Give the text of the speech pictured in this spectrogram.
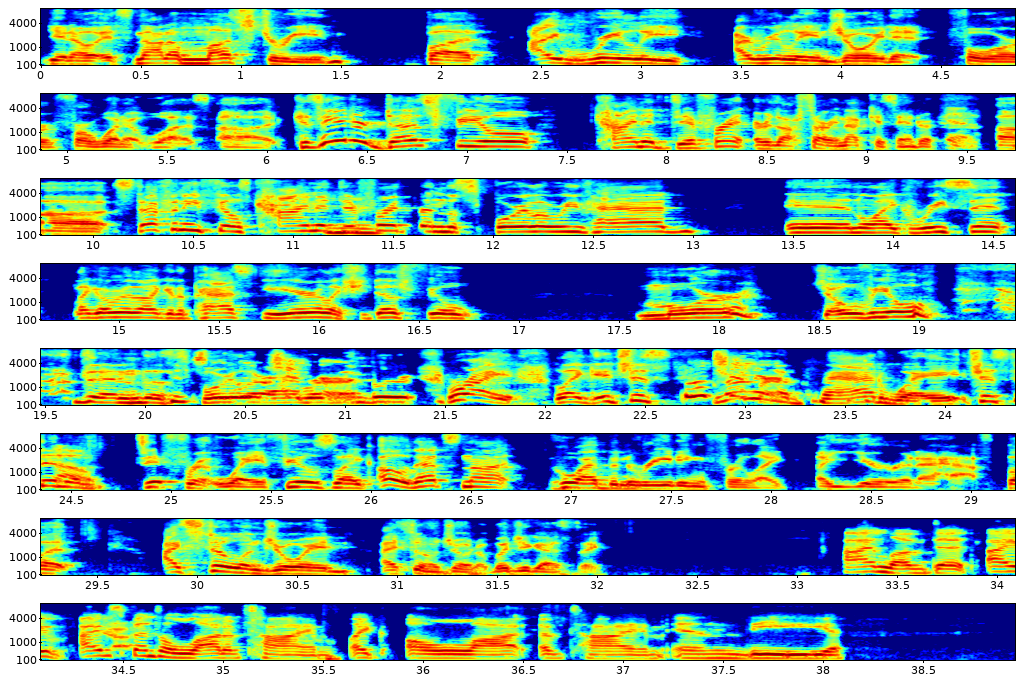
you know it's not a must read but i really i really enjoyed it for for what it was. Uh cassandra does feel kind of different or no, sorry not cassandra. Yeah. uh stephanie feels kind of mm-hmm. different than the spoiler we've had in like recent like over like the past year. Like she does feel more jovial than the spoiler I remember. Right. Like it's just not in a bad way, just in no. a different way. It feels like, oh, that's not who I've been reading for like a year and a half. But I still enjoyed I still enjoyed it. What'd you guys think? I loved it. I I've yeah. spent a lot of time, like a lot of time in the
